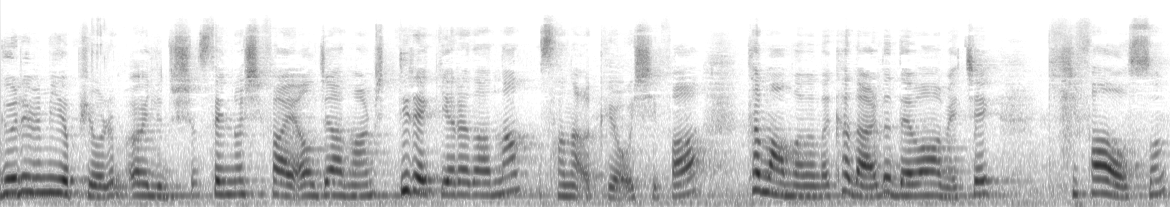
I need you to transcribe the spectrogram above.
görevimi yapıyorum öyle düşün. Senin o şifayı alacağın varmış. Direkt Yaradan'dan sana akıyor o şifa. Tamamlanana kadar da devam edecek. Şifa olsun.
